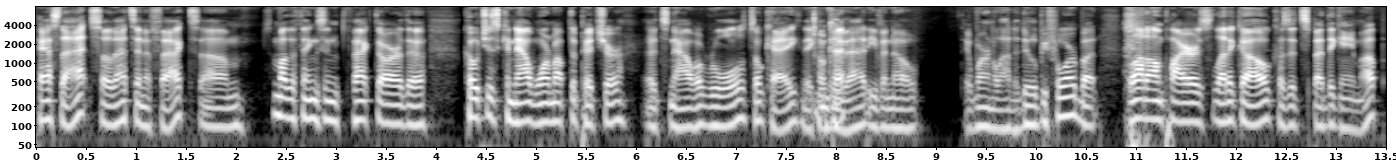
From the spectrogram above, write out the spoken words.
passed that. So that's in effect. Um, some other things, in fact, are the coaches can now warm up the pitcher. It's now a rule. It's okay. They can okay. do that, even though they weren't allowed to do it before, but a lot of umpires let it go because it sped the game up.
